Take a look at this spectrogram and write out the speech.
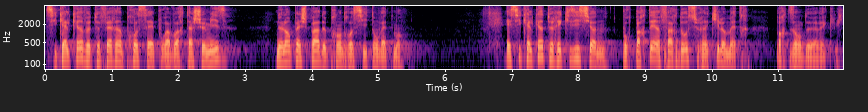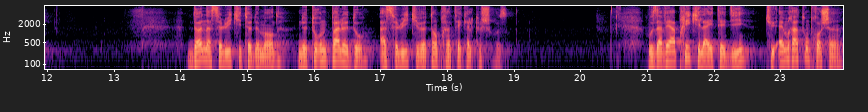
Si quelqu'un veut te faire un procès pour avoir ta chemise, ne l'empêche pas de prendre aussi ton vêtement. Et si quelqu'un te réquisitionne pour porter un fardeau sur un kilomètre, porte-en deux avec lui. Donne à celui qui te demande, ne tourne pas le dos à celui qui veut t'emprunter quelque chose. Vous avez appris qu'il a été dit, tu aimeras ton prochain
